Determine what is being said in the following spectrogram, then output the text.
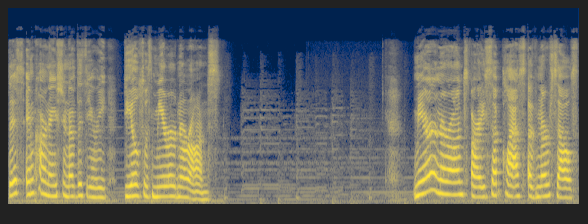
This incarnation of the theory deals with mirror neurons. Mirror neurons are a subclass of nerve cells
